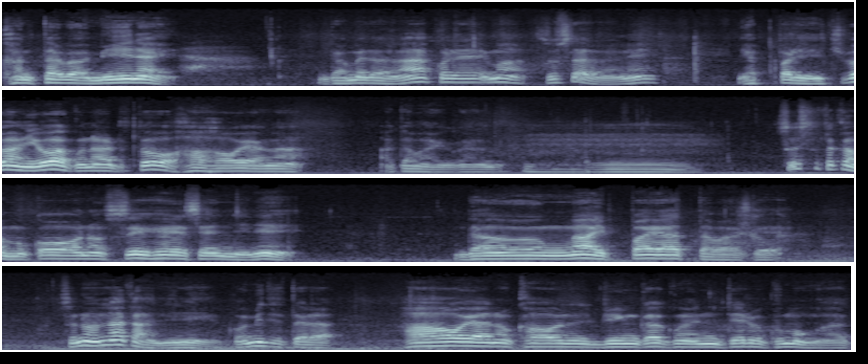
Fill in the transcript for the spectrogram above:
艦隊は見えない。ダメだな。これまあそしたらねやっぱり一番弱くなると母親が頭に浮かん。でそうした時は向こうの水平線にねダウンがいっぱいあったわけその中にねこう見てたら母親の顔に輪郭が似てる雲があって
